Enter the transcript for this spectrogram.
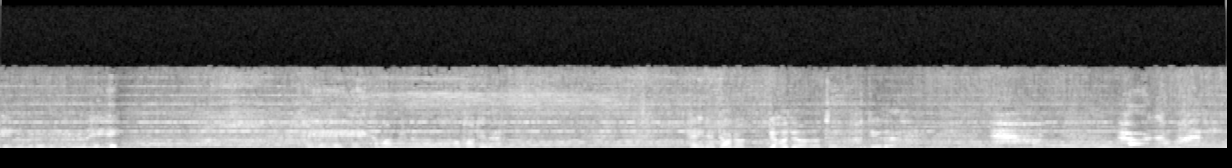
hey, no, no, no, no, no. Hey, hey. Hey, hey, hey, hey. Come on, man. No, no, no. Don't do that. Hey, no, don't, don't, don't, don't do, that. Ah, come on.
